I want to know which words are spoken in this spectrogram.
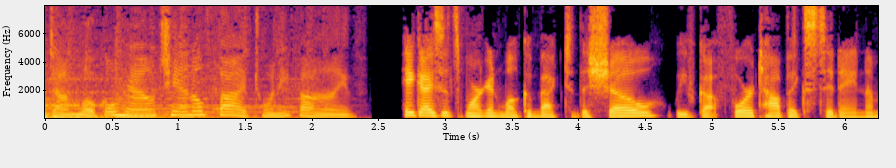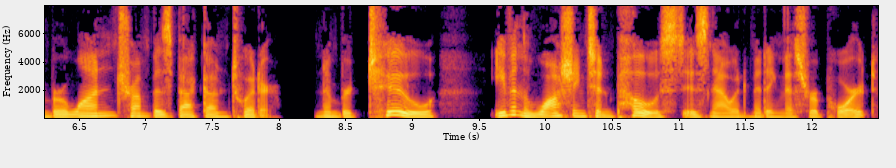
and on Local Now, Channel 525. Hey guys, it's Morgan. Welcome back to the show. We've got four topics today. Number one, Trump is back on Twitter. Number two, even the Washington Post is now admitting this report.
